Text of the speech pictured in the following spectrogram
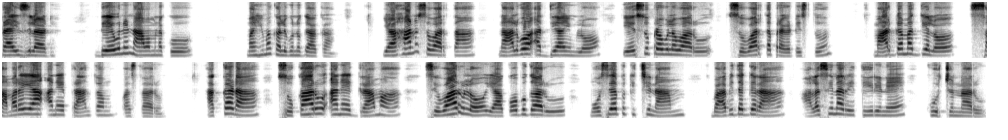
Praise lord. దేవుని నామమునకు మహిమ కలుగునుగాక యాహాను సువార్త నాలుగో అధ్యాయంలో యేసు ప్రభుల వారు సువార్త ప్రకటిస్తూ మార్గమధ్యలో సమరయ అనే ప్రాంతం వస్తారు. అక్కడ సుకారు అనే గ్రామ శివారులో యాకోబు గారు మోసేపుకిచ్చిన బావి దగ్గర అలసినరి తీరినే కూర్చున్నారు.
